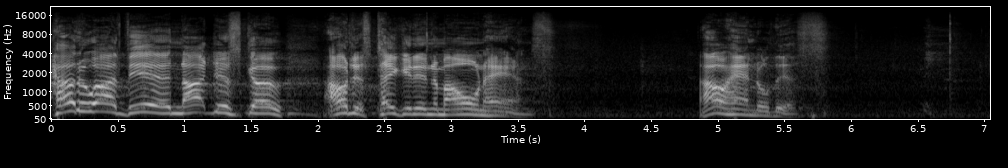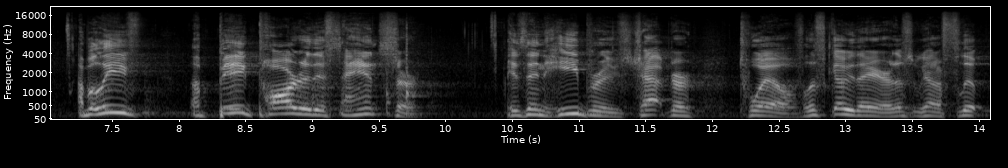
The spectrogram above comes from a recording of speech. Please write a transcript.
how do I then not just go, I'll just take it into my own hands? I'll handle this. I believe a big part of this answer is in Hebrews chapter 12. Let's go there. Let's, we got to flip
